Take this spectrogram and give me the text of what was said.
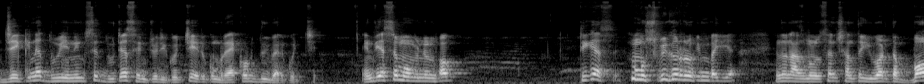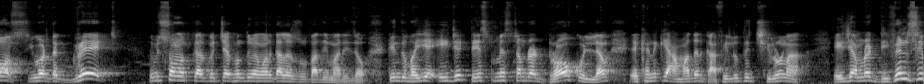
যে কিনা দুই ইনিংসে দুইটা সেঞ্চুরি করছে, এরকম রেকর্ড দুইবার করছে। ইন্ডিয়াসে মমিনুল হক ঠিক আছে? মুশফিকুর রহিম ভাইয়া। কিন্তু Najmul Hossain, Shanto you are the boss you are the great তুমি চমৎকার করছ, এখন তুমি আমার গালে জোতা দিয়ে মারি যাও। কিন্তু ভাইয়া, এই যে টেস্ট ম্যাচটা আমরা ড্র করলাম, এখানে কি আমাদের গাফিলতি ছিল না? এই যে আমরা ডিফেন্সিভ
